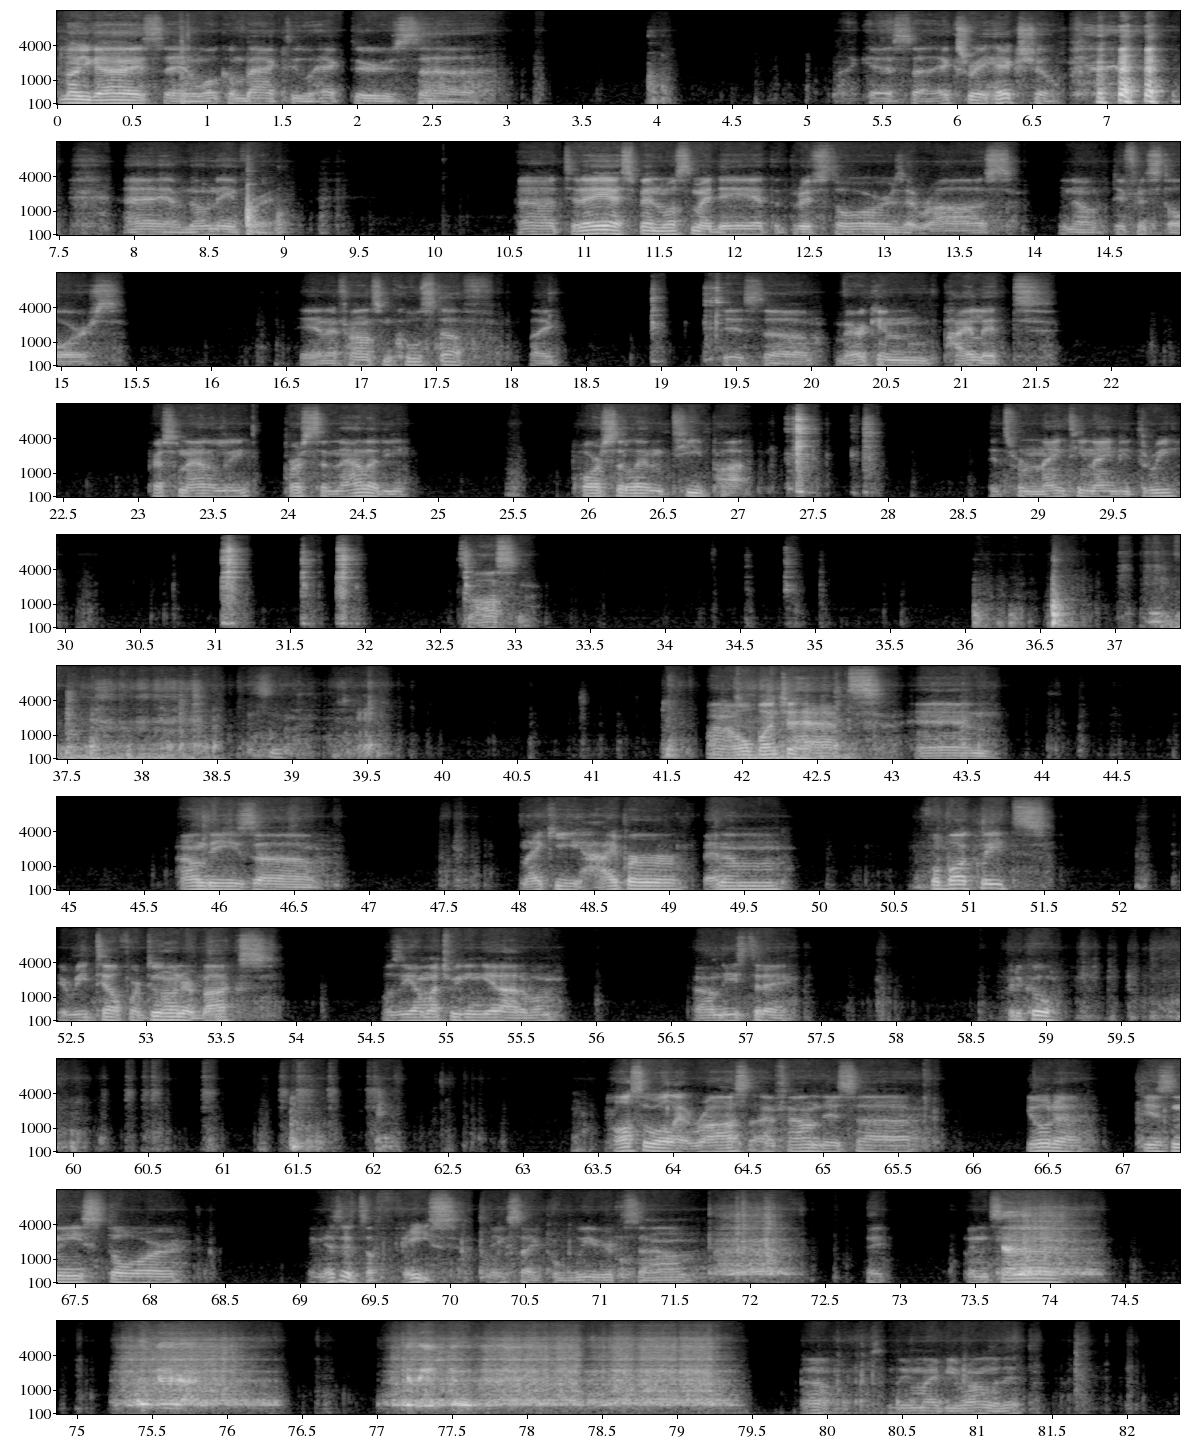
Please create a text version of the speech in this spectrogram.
Hello, you guys, and welcome back to Hector's, uh, I guess, uh, X-Ray Hex Show. I have no name for it. Uh, today, I spend most of my day at the thrift stores, at Ross, you know, different stores, and I found some cool stuff, like this uh, American Pilot personality personality porcelain teapot. It's from 1993. It's awesome. On a whole bunch of hats and found these uh, Nike Hyper Venom football cleats. They retail for 200 bucks. We'll see how much we can get out of them. Found these today. Pretty cool. Also, while at Ross, I found this uh, Yoda Disney store. I guess it's a face. It makes like a weird sound. Wait, open inside. Oh, something might be wrong with it.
